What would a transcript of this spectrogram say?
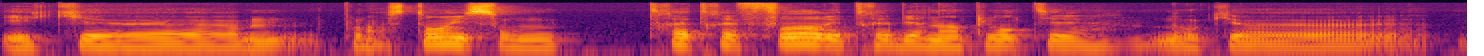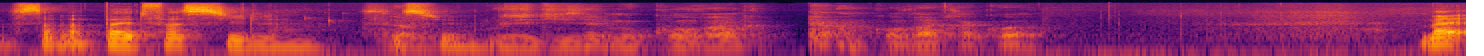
et que pour l'instant ils sont très très forts et très bien implantés. Donc euh, ça va pas être facile, c'est sûr. Vous utilisez le mot convaincre. convaincre à quoi? Bah,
